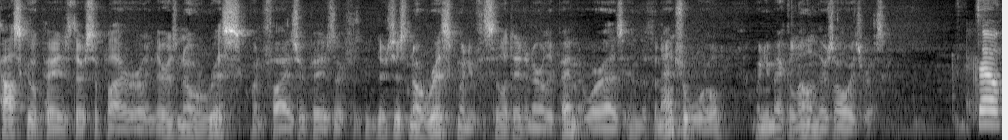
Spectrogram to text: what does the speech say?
Costco pays their supplier early. There is no risk when Pfizer pays their. There's just no risk when you facilitate an early payment. Whereas in the financial world, when you make a loan, there's always risk. So,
